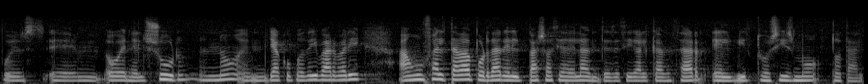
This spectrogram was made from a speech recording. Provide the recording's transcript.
pues, em, o en el sur, ¿no? en Jacopo dei Barbari, aún faltaba por dar el paso hacia adelante, es decir, alcanzar el virtuosismo total.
